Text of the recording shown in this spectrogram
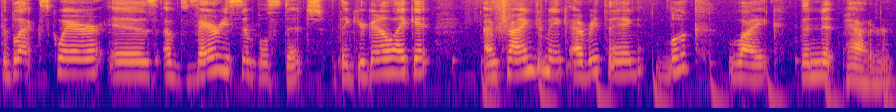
The black square is a very simple stitch. I think you're going to like it. I'm trying to make everything look like the knit pattern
